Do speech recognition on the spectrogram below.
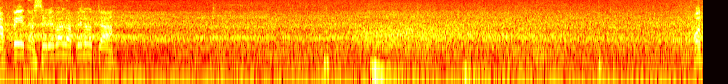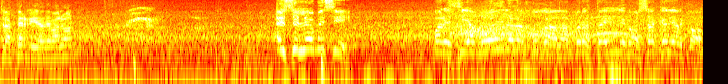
Una pena, se le va la pelota. Otra pérdida de balón. Ese es Leo Messi. Parecía buena la jugada, pero hasta ahí llegó. Saque de arco.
